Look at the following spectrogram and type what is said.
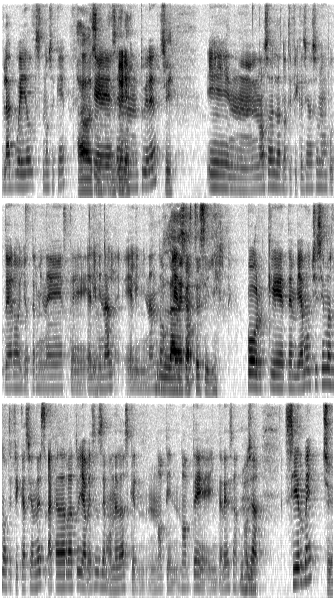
Black Whales, no sé qué, Ah, que sí, es en Twitter. en Twitter. Sí. Y no sabes, las notificaciones son un putero. Yo terminé este eliminar, eliminando La eso dejaste seguir. porque te envía muchísimas notificaciones a cada rato y a veces de monedas que no te, no te interesan. O sea, sirve Sí.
